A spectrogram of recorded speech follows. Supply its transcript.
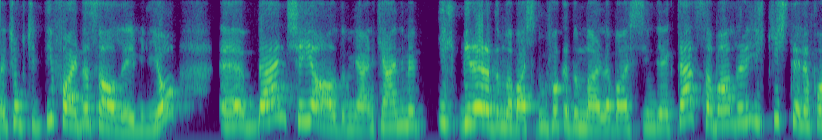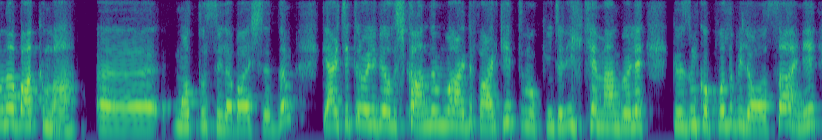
e, çok ciddi fayda sağlayabiliyor. E, ben şeyi aldım yani kendime ilk birer adımla başladım, ufak adımlarla başlayayım diyerekten sabahları ilk iş telefona bakma e, mottosuyla başladım. Gerçekten öyle bir alışkanlığım vardı fark ettim okuyunca. İlk hemen böyle gözüm kapalı bile olsa hani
